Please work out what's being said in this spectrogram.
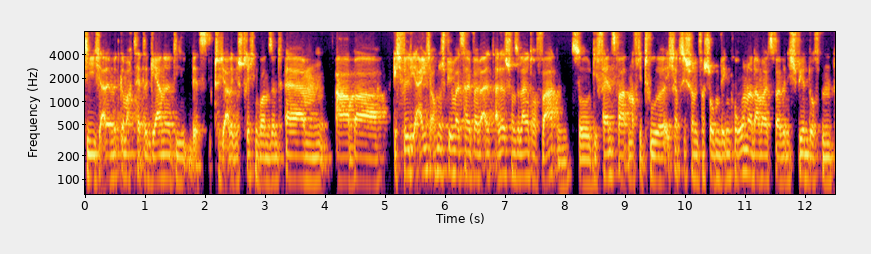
die ich alle mitgemacht hätte, gerne, die jetzt natürlich alle gestrichen worden sind. Ähm, aber ich will die eigentlich auch nur spielen, weil es halt, weil wir alle schon so lange drauf warten. So, die Fans warten auf die Tour. Ich habe sie schon verschoben wegen Corona damals, weil wir nicht spielen durften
